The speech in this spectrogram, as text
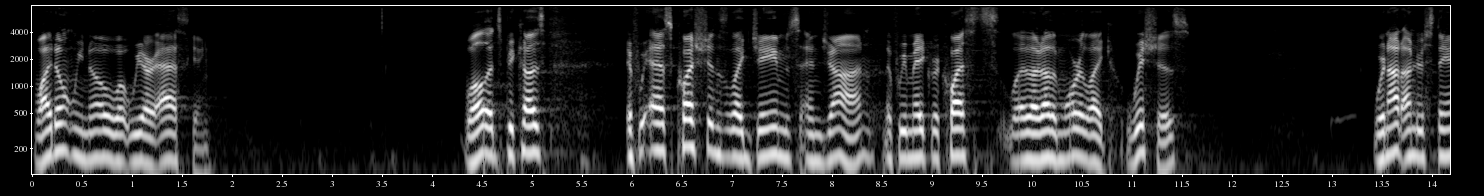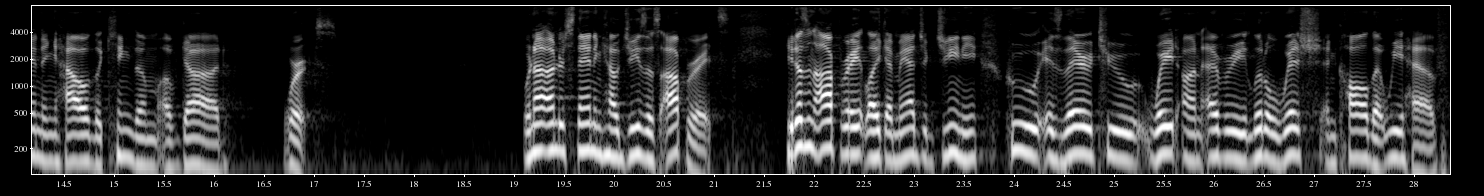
Why don't we know what we are asking? Well, it's because if we ask questions like James and John, if we make requests that are more like wishes, we're not understanding how the kingdom of God works. We're not understanding how Jesus operates. He doesn't operate like a magic genie who is there to wait on every little wish and call that we have.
